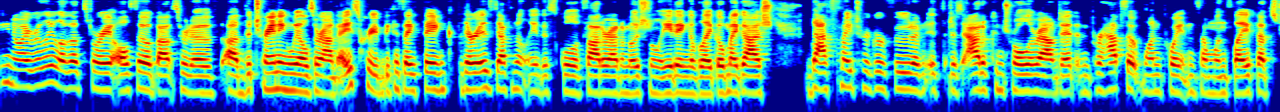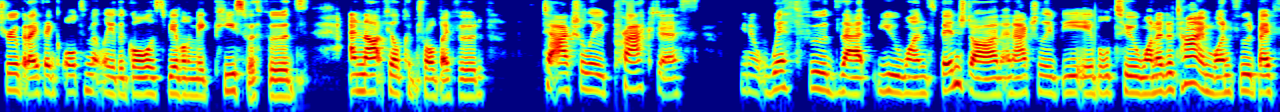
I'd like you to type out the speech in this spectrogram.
You know, I really love that story also about sort of uh, the training wheels around ice cream because I think there is definitely the school of thought around emotional eating of like, oh my gosh, that's my trigger food. I'm, it's just out of control around it. And perhaps at one point in someone's life, that's true. But I think ultimately the goal is to be able to make peace with foods and not feel controlled by food, to actually practice you know, with foods that you once binged on and actually be able to one at a time, one food by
